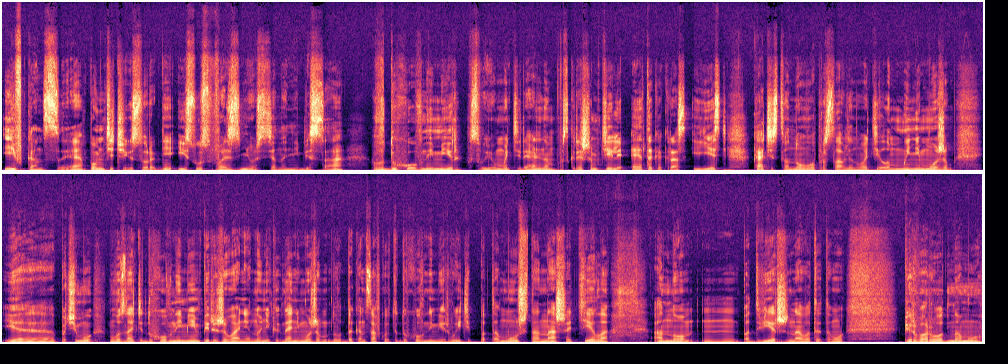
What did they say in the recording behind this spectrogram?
И в конце, помните, через 40 дней Иисус вознесся на небеса, в духовный мир, в своем материальном воскресшем теле. Это как раз и есть качество нового прославленного тела. Мы не можем. И, э, почему? Мы, вот знаете, духовно имеем переживания, но никогда не можем вот, до конца в какой-то духовный мир выйти, потому что наше тело, оно м, подвержено вот этому первородному,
